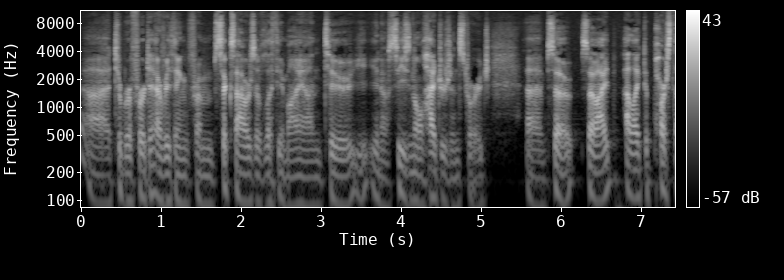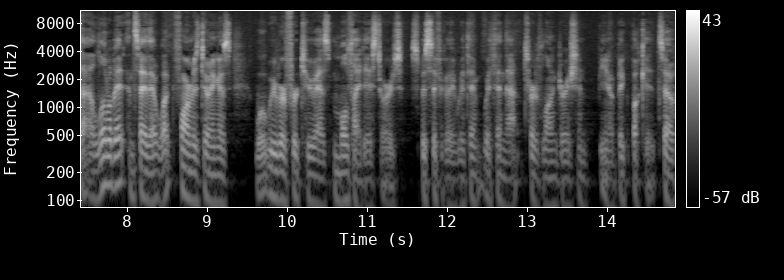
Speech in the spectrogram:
uh, to refer to everything from six hours of lithium ion to you know seasonal hydrogen storage. Um, so so I, I like to parse that a little bit and say that what form is doing is what we refer to as multi-day storage, specifically within within that sort of long duration you know big bucket. So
